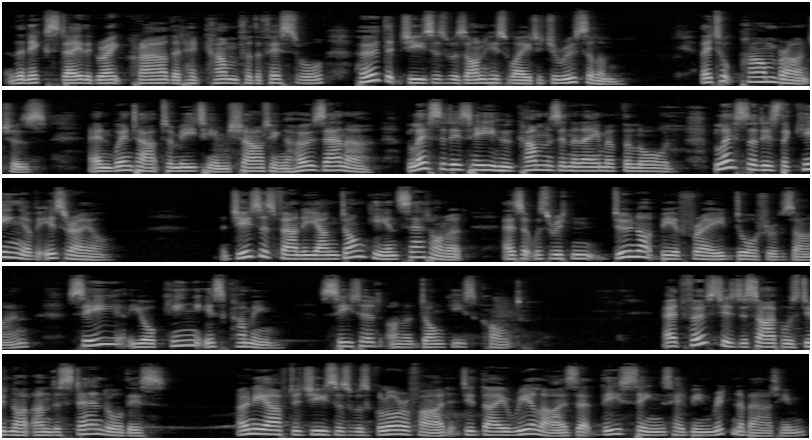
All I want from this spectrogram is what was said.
The next day, the great crowd that had come for the festival heard that Jesus was on his way to Jerusalem. They took palm branches and went out to meet him, shouting, Hosanna! Blessed is he who comes in the name of the Lord. Blessed is the King of Israel. Jesus found a young donkey and sat on it as it was written, Do not be afraid, daughter of Zion. See, your king is coming, seated on a donkey's colt. At first his disciples did not understand all this. Only after Jesus was glorified did they realize that these things had been written about him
